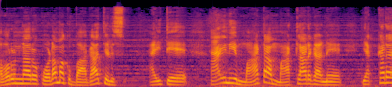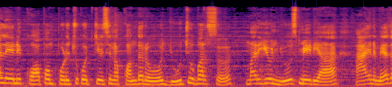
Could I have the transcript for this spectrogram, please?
ఎవరున్నారో కూడా మాకు బాగా తెలుసు. అయితే ఆయన ఈ మాట మాట్లాడగానే ఎక్కడా లేని కోపం పొడుచుకొచ్చేసిన కొందరు యూట్యూబర్స్ మరియు న్యూస్ మీడియా ఆయన మీద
